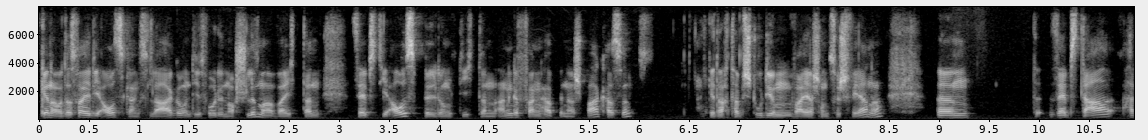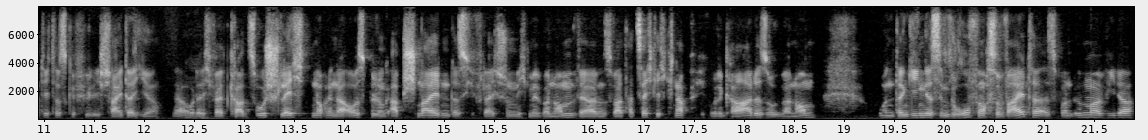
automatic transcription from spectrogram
Genau, das war ja die Ausgangslage und es wurde noch schlimmer, weil ich dann selbst die Ausbildung, die ich dann angefangen habe in der Sparkasse, gedacht habe, Studium war ja schon zu schwer, ne? Ähm, selbst da hatte ich das Gefühl, ich scheitere hier. Ja? Oder ich werde gerade so schlecht noch in der Ausbildung abschneiden, dass ich vielleicht schon nicht mehr übernommen werde. Es war tatsächlich knapp. Ich wurde gerade so übernommen. Und dann ging das im Beruf noch so weiter. Es waren immer wieder,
